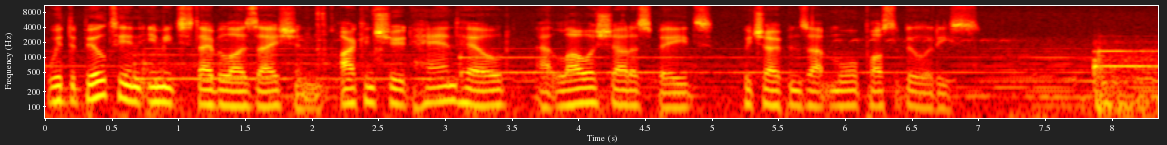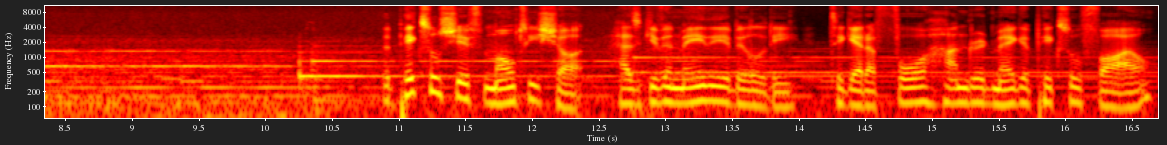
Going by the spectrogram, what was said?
With the built-in image stabilization, I can shoot handheld at lower shutter speeds, which opens up more possibilities. The Pixel Shift multi-shot has given me the ability to get a 400 megapixel file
